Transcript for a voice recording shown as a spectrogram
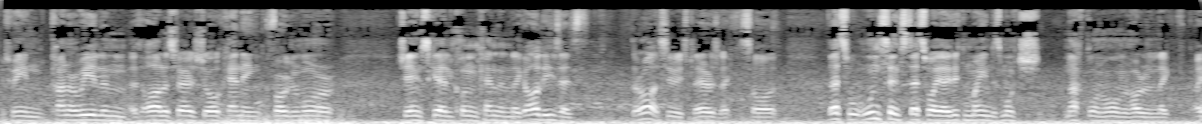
between Conor Whelan, all as far as Joe Canning, Fergal Moore, James Skehill, Colm Callanan, like all these lads, they're all serious players. Like so, that's one sense. That's why I didn't mind as much not going home and hurling. Like I,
